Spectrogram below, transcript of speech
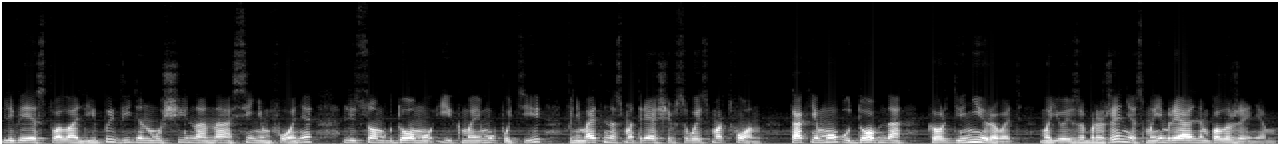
левее ствола липы, виден мужчина на синем фоне, лицом к дому и к моему пути, внимательно смотрящий в свой смартфон. Так ему удобно координировать мое изображение с моим реальным положением.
